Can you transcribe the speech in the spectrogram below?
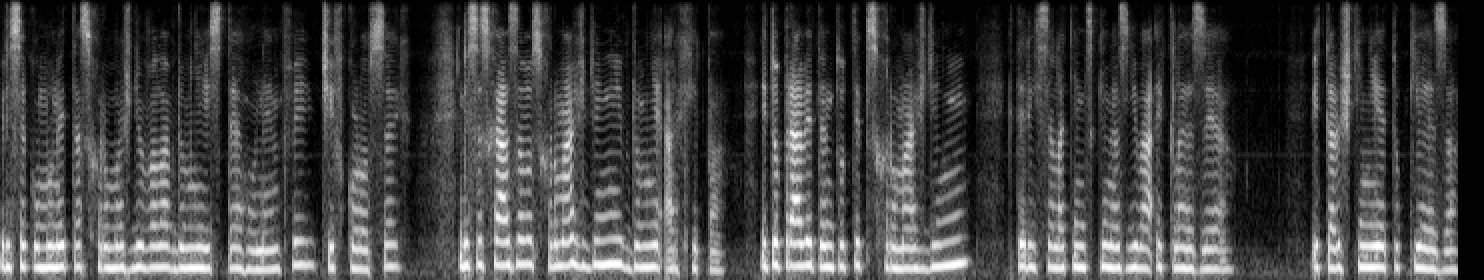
kdy se komunita schromažďovala v domě jistého nymfy či v Kolosech, kdy se scházelo schromáždění v domě Archipa. Je to právě tento typ schromáždění, který se latinsky nazývá eklézia. V italštině je to chiesa.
